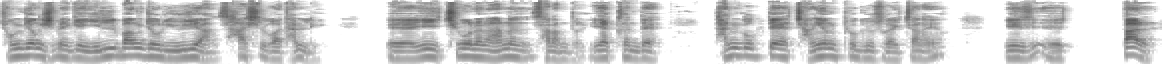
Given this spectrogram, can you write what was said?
정경심에게 일방적으로 유리한 사실과 달리 이 증언을 하는 사람들 예컨대 단국대 장영표 교수가 있잖아요. 딸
